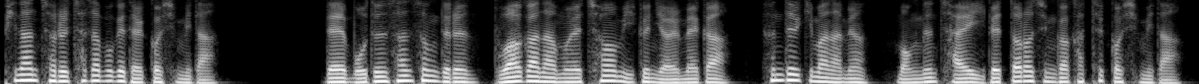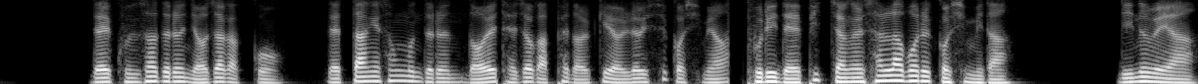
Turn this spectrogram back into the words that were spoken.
피난처를 찾아보게 될 것입니다. 내 모든 산성들은 무화과 나무에 처음 익은 열매가 흔들기만 하면 먹는 자의 입에 떨어짐과 같을 것입니다. 내 군사들은 여자 같고 내 땅의 성문들은 너의 대적 앞에 넓게 열려 있을 것이며 불이 내 핏장을 살라버릴 것입니다. 니느웨야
